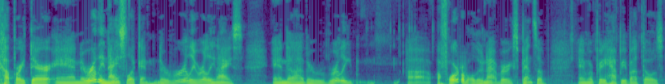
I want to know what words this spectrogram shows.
cup right there, and they're really nice looking. They're really really nice, and uh, they're really uh, affordable. They're not very expensive and we're pretty happy about those.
